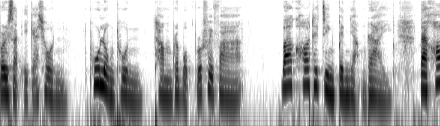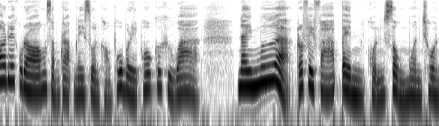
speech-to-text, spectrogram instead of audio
บริษัทเอกชน ผู้ลงทุนทำระบบรถไฟฟ้า ว่าข้อเท็จจริงเป็นอย่างไร แต่ข้อเรียกร้องสำหรับในส่วนของผู้บริโภคก็คือว่า ในเมื่อรถไฟฟ้าเป็นขนส่งมวลชน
